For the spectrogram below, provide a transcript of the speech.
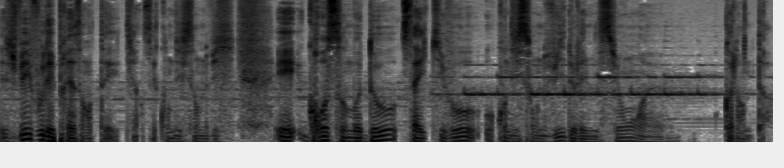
Je vais vous les présenter, tiens, ces conditions de vie. Et grosso modo, ça équivaut aux conditions de vie de l'émission Colanta. Alors,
